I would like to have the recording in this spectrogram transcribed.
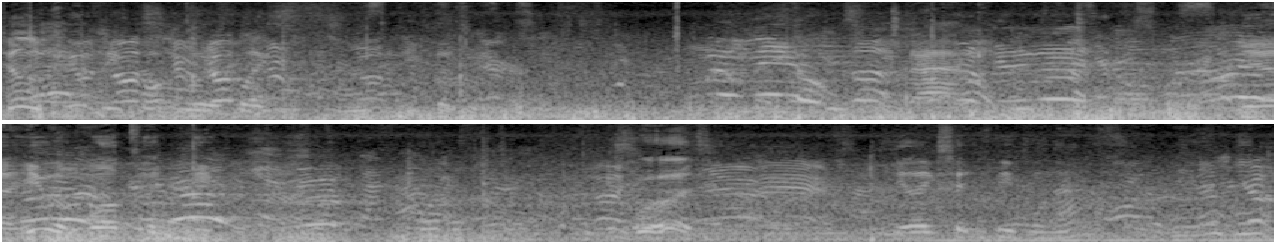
Tell the truth, he probably would have played defense. Yeah, he would love hitting people. He would. He likes hitting people now. Yeah, yeah.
